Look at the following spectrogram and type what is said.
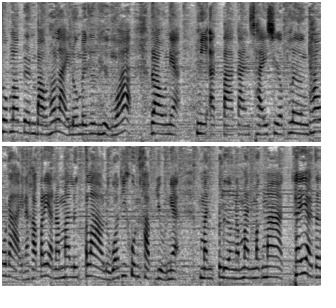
ช่วงรอบเดินเบาเท่าไหร่รวมไปจนถึงว่าเราเนี่ยมีอัตราการใช้เชื้อเพลิงเท่าไหร่นะคะ ประหยัดน้ำมันหรือเปล่า หรือว่าที่คุณขับอยู่เนี่ยมันเปลืองน้ำมันมากๆ ถ้าอยากจะ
